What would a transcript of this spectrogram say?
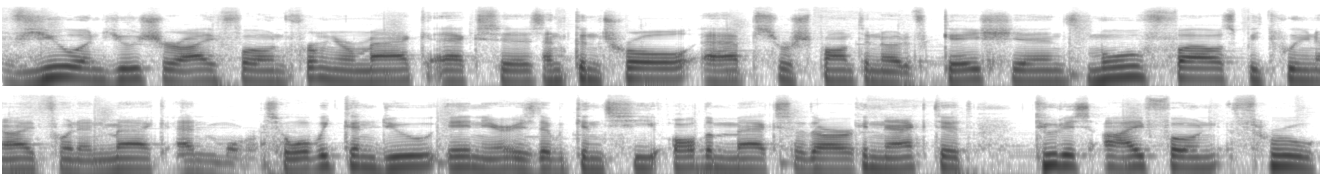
View and use your iPhone from your Mac, access and control apps, respond to notifications, move files between iPhone and Mac, and more. So what we can do in here is that we can see all the Macs that are connected to this iPhone through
